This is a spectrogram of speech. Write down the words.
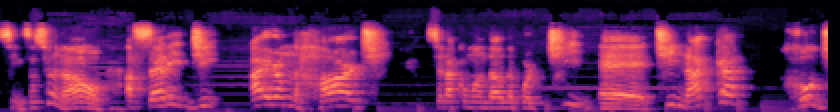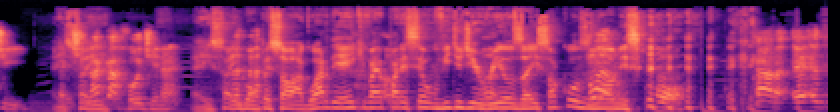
Sensacional! A série de Iron Heart será comandada por Ti, é, Tinaka Hoji. É, é isso Tinaka aí. Hoji, né? É isso aí. Bom, pessoal, aguardem aí que vai aparecer um vídeo de Reels aí só com os Mano, nomes. Ó, cara, é, é,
